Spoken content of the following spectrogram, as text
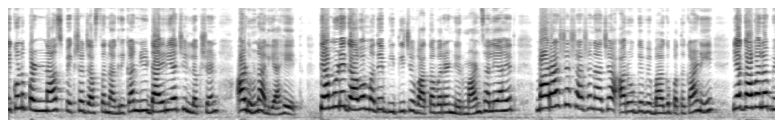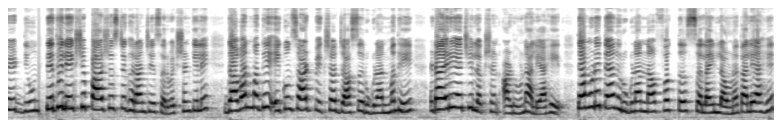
एकोणपन्नासपेक्षा जास्त नागरिकांनी डायरियाची लक्षण आढळून आली आहेत. त्यामुळे गावामध्ये भीतीचे वातावरण निर्माण झाले आहेत. महाराष्ट्र शासनाच्या आरोग्य विभाग पथकाने या गावाला भेट देऊन तेथील एकशे पासष्ट घरांचे सर्वेक्षण केले. गावांमध्ये एकोणसाठपेक्षा जास्त रुग्णांमध्ये डायरियाची लक्षण आढळून आले आहेत. त्यामुळे त्या रुग्णांना फक्त सलाईन लावण्यात आले आहेत.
